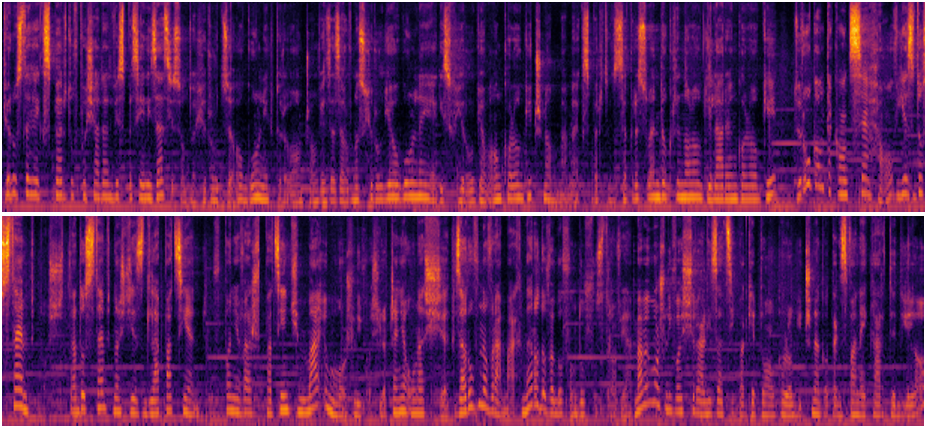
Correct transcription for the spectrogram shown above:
Wielu z tych ekspertów posiada dwie specjalizacje. Są to chirurdzy ogólni, którzy łączą wiedzę zarówno z chirurgii ogólnej, jak i z chirurgią onkologiczną. Mamy ekspertów z zakresu endokrynologii, laryngologii. Drugą taką cechą jest dostępność. Ta dostępność jest dla pacjentów, ponieważ pacjenci mają możliwość leczenia u nas się zarówno w ramach Narodowego Funduszu Zdrowia, mamy możliwość realizacji pakietu onkologicznego, tak zwanej karty DILO,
